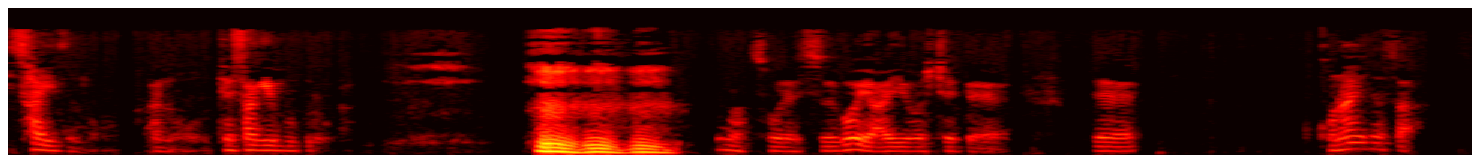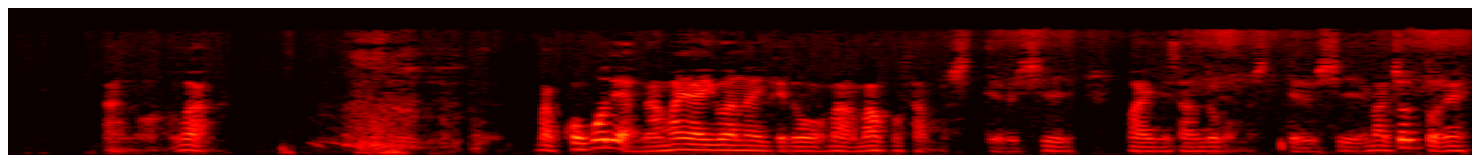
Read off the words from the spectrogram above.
サイズの、あの、手提げ袋が。うん、うん、今それすごい愛用してて、で、この間さ、あの、まあ、まあ、ここでは名前は言わないけど、まあ、まこさんも知ってるし、まゆみさんとかも知ってるし、まあ、ちょっとね、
